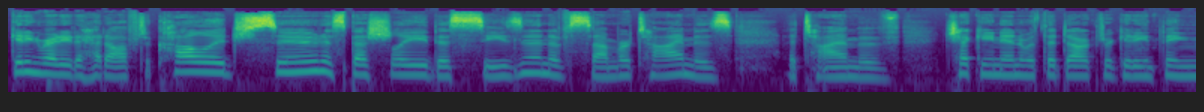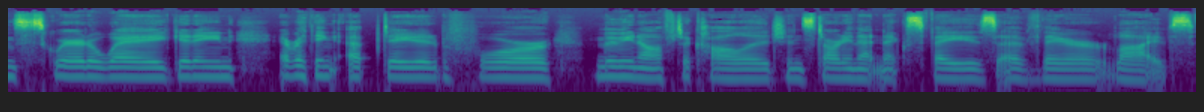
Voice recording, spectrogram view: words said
getting ready to head off to college soon, especially this season of summertime is a time of checking in with the doctor, getting things squared away, getting everything updated before moving off to college and starting that next phase of their lives.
